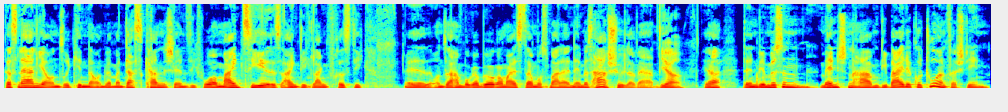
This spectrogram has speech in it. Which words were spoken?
das lernen ja unsere Kinder. Und wenn man das kann, stellen Sie sich vor, mein Ziel ist eigentlich langfristig, äh, unser Hamburger Bürgermeister muss mal ein MSH-Schüler werden. Ja. Ja, denn wir müssen Menschen haben, die beide Kulturen verstehen.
